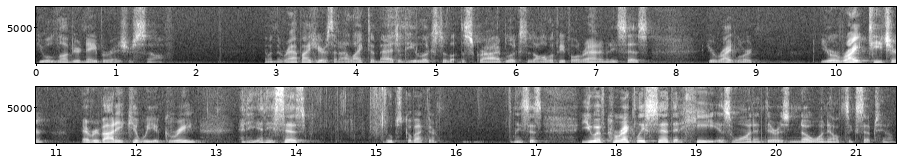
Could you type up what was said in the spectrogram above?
You will love your neighbor as yourself. And when the rabbi hears that, I like to imagine he looks to the, the scribe, looks to all the people around him, and he says, You're right, Lord. You're right, teacher. Everybody, can we agree? And he, and he says, Oops, go back there. And he says, You have correctly said that he is one, and there is no one else except him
